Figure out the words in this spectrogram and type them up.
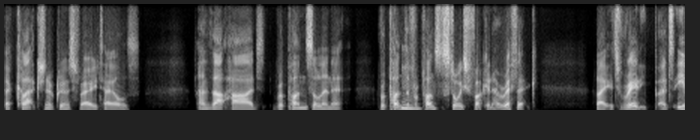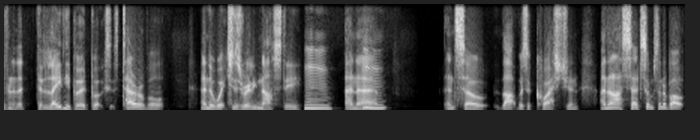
a collection of Grimm's fairy tales and that had Rapunzel in it Rapun- the Mm. Rapunzel story's fucking horrific like it's really it's even in the, the ladybird books it's terrible and the witch is really nasty Mhm. and um and so that was a question and then i said something about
